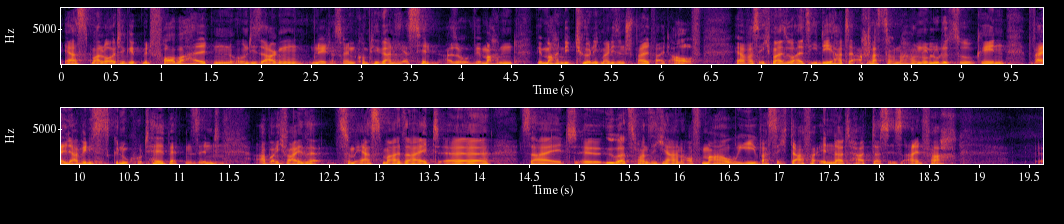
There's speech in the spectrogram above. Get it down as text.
erstmal Leute gibt mit Vorbehalten und die sagen, nee, das Rennen kommt hier gar nicht erst hin. Also wir machen, wir machen die Tür nicht mal diesen Spalt weit auf. Ja, was ich mal so als Idee hatte, ach, lass doch nach Honolulu zurückgehen, weil da wenigstens genug Hotelbetten sind. Mhm. Aber ich war zum ersten Mal seit, äh, seit äh, über 20 Jahren auf Maui, was sich da verändert hat, das ist einfach, äh,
